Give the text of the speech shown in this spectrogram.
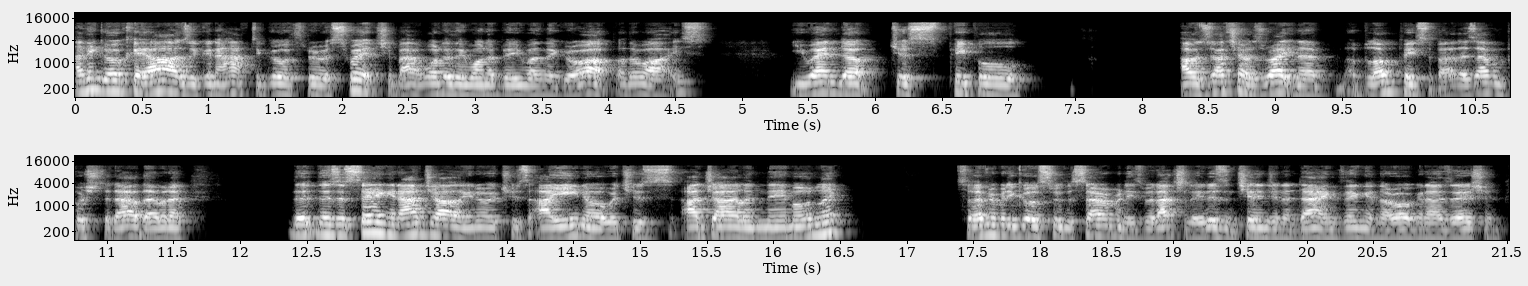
I think OKRs are going to have to go through a switch about what do they want to be when they grow up. Otherwise, you end up just people I was actually I was writing a, a blog piece about this. I haven't pushed it out there, but uh, I, there's a saying in agile, you know, which is AINO, which is agile in name only. So everybody goes through the ceremonies, but actually it isn't changing a dang thing in their organization.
